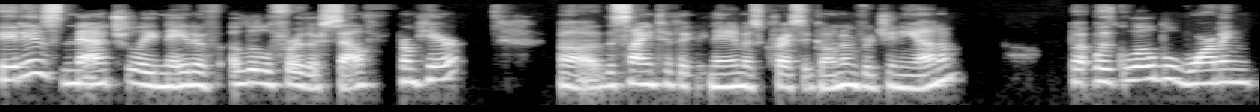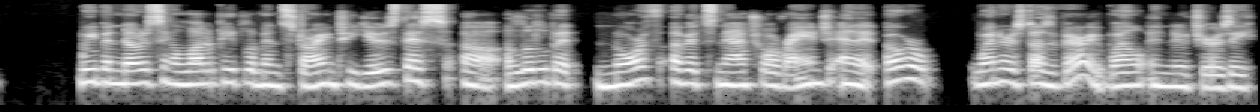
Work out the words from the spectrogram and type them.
It is naturally native a little further south from here. Uh, the scientific name is Chrysogonum virginianum. But with global warming, we've been noticing a lot of people have been starting to use this uh, a little bit north of its natural range, and it overwinters does very well in New Jersey,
